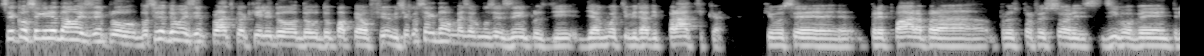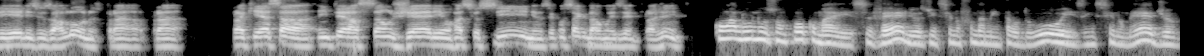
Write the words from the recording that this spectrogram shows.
Você conseguiria dar um exemplo? Você já deu um exemplo prático aquele do, do, do papel filme. Você consegue dar mais alguns exemplos de, de alguma atividade prática que você prepara para, para os professores desenvolver entre eles e os alunos para para que essa interação gere um raciocínio? Você consegue dar algum exemplo para a gente? Com alunos um pouco mais velhos, de ensino fundamental 2, ensino médio,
